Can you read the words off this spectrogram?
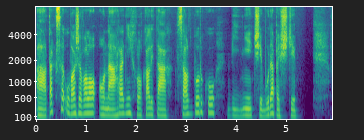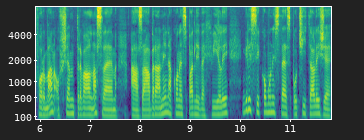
a tak se uvažovalo o náhradních lokalitách v Salzburgu, Vídni či Budapešti. Forman ovšem trval na svém a zábrany nakonec padly ve chvíli, kdy si komunisté spočítali, že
